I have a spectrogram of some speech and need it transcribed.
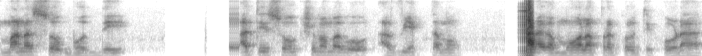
మనస్సు బుద్ధి అతి సూక్ష్మమగు అవ్యక్తము. అనగా మూల ప్రకృతి కూడా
